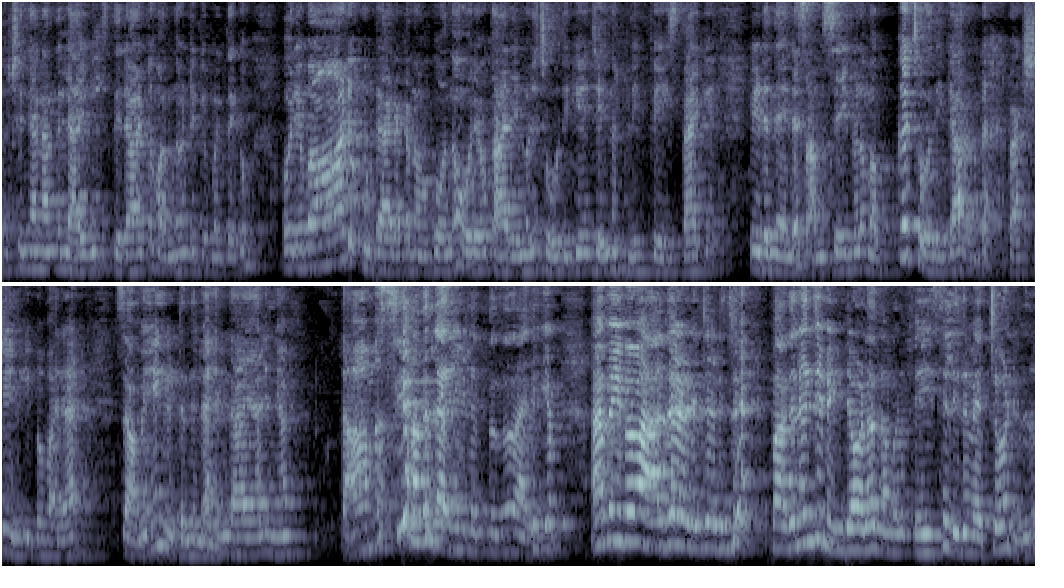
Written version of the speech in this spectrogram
പക്ഷെ ഞാൻ അന്ന് ലൈവിൽ സ്ഥിരമായിട്ട് വന്നുകൊണ്ടിരിക്കുമ്പോഴത്തേക്കും ഒരുപാട് കൂട്ടുകാരൊക്കെ നമുക്ക് വന്ന് ഓരോ കാര്യങ്ങൾ ചോദിക്കുകയും ചെയ്യും. നമ്മൾ ഈ ഫേസ് പാക്ക് ഇടുന്നതിന്റെ സംശയങ്ങളും ഒക്കെ ചോദിക്കാറുണ്ട്. പക്ഷെ എനിക്കിപ്പോൾ വരാൻ സമയം കിട്ടുന്നില്ല. എന്തായാലും ഞാൻ താമസിയാതെ ലൈവിൽ എത്തുന്നതായിരിക്കും അപ്പൊ ഇപ്പൊ അത് അടിച്ചടിച്ച് പതിനഞ്ച് മിനിറ്റോളം നമ്മൾ ഫേസിൽ ഇത് വെച്ചോണ്ടിരുന്നു.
